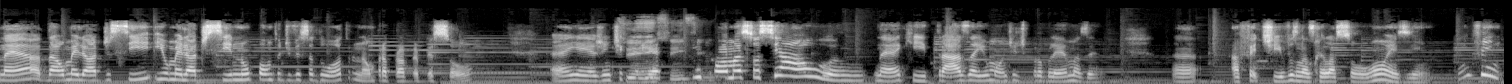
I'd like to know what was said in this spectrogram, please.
né, dar o melhor de si e o melhor de si no ponto de vista do outro, não para a própria pessoa. É, e aí a gente sim, cria sim, sim. um social, né, que traz aí um monte de problemas é, é, afetivos nas relações, e, enfim,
